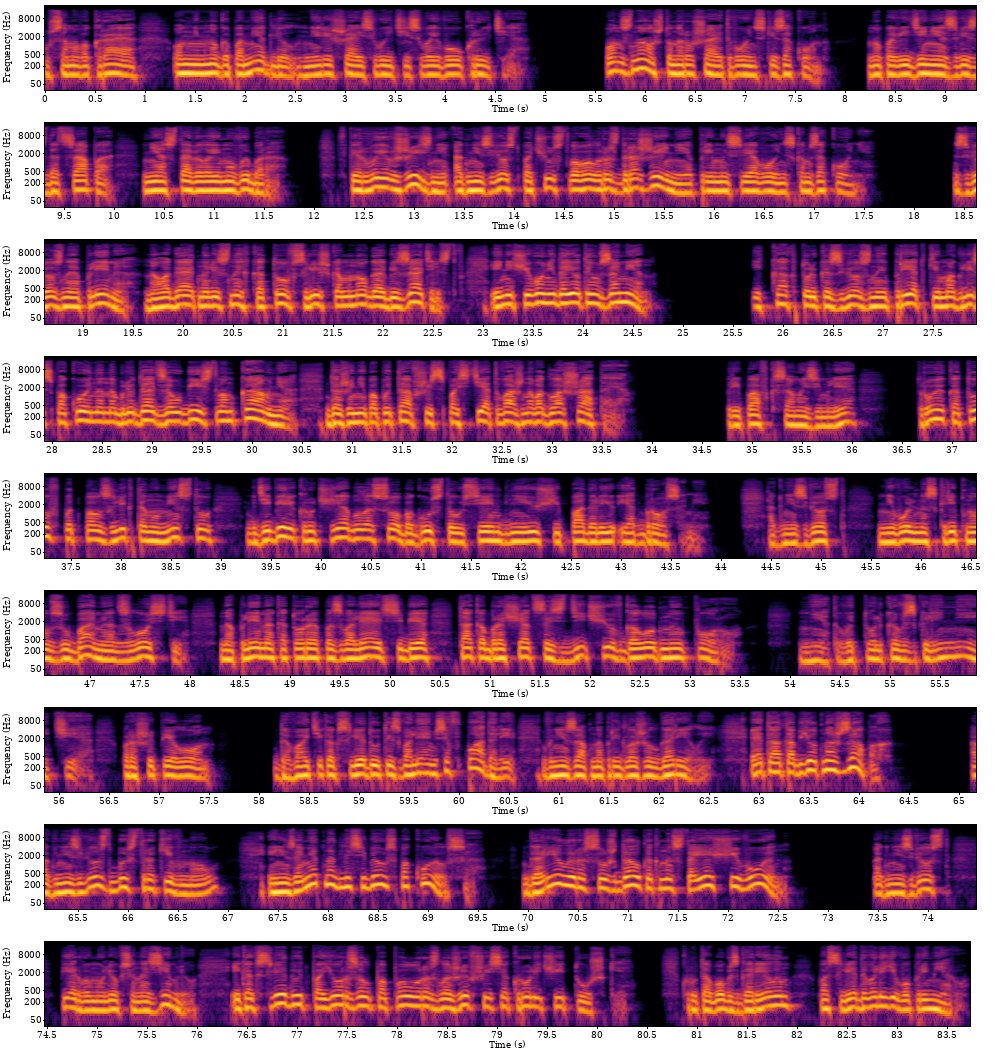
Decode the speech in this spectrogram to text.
У самого края он немного помедлил, не решаясь выйти из своего укрытия. Он знал, что нарушает воинский закон, но поведение звездоцапа не оставило ему выбора. Впервые в жизни Огнезвезд почувствовал раздражение при мысли о воинском законе. Звездное племя налагает на лесных котов слишком много обязательств и ничего не дает им взамен. И как только звездные предки могли спокойно наблюдать за убийством камня, даже не попытавшись спасти отважного глашатая. Припав к самой земле, трое котов подползли к тому месту, где берег ручья был особо густо усеян гниющей падалью и отбросами. Огни звезд — невольно скрипнул зубами от злости на племя, которое позволяет себе так обращаться с дичью в голодную пору. «Нет, вы только взгляните!» — прошипел он. «Давайте как следует изваляемся в падали!» — внезапно предложил Горелый. «Это отобьет наш запах!» Огнезвезд быстро кивнул и незаметно для себя успокоился. Горелый рассуждал как настоящий воин — Огнезвезд первым улегся на землю и как следует поерзал по полу разложившейся кроличьей тушки. Крутобок с Горелым последовали его примеру.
